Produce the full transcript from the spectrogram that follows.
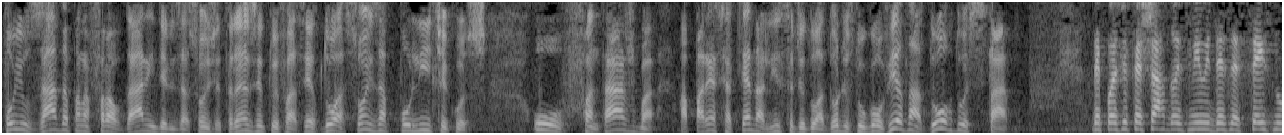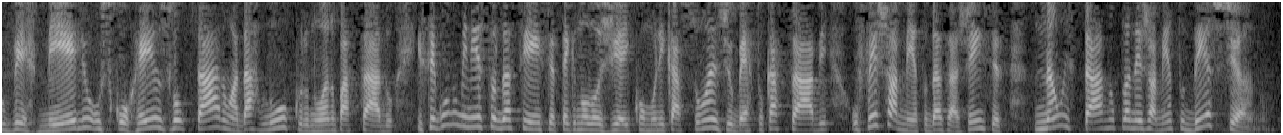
foi usada para fraudar indenizações de trânsito e fazer doações a políticos. O fantasma aparece até na lista de doadores do governador do estado. Depois de fechar 2016 no vermelho, os Correios voltaram a dar lucro no ano passado. E segundo o ministro da Ciência, Tecnologia e Comunicações, Gilberto Kassab, o fechamento das agências não está no planejamento deste ano.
